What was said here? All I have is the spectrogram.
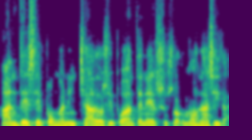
antes se pongan hinchados y puedan tener sus hormonas y tal,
